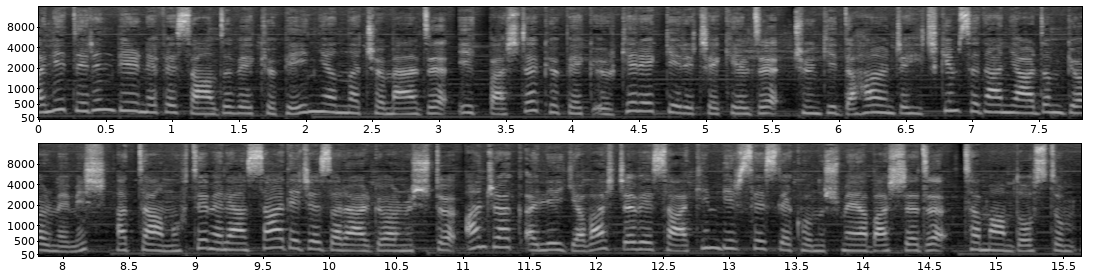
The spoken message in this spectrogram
Ali derin bir nefes aldı ve köpeğin yanına çömeldi. İlk başta köpek ürkerek geri çekildi. Çünkü daha önce hiç kimseden yardım görmemiş, hatta muhtemelen sadece zarar görmüştü. Ancak Ali yavaşça ve sakin bir sesle konuşmaya başladı. "Tamam dostum,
